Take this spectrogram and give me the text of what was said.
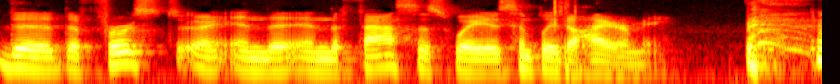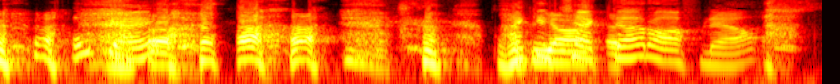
the the first uh, and the and the fastest way is simply to hire me. okay. I can check that off now.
